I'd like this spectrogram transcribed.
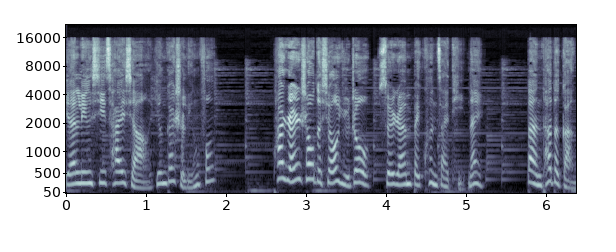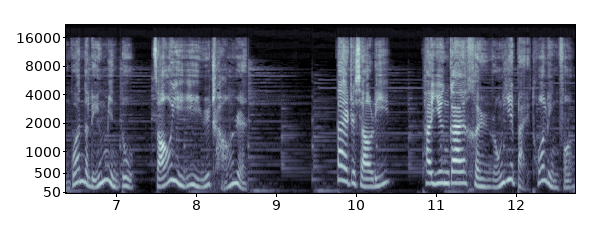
颜灵溪猜想应该是凌风。他燃烧的小宇宙虽然被困在体内，但他的感官的灵敏度早已异于常人。带着小离，他应该很容易摆脱凌风。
